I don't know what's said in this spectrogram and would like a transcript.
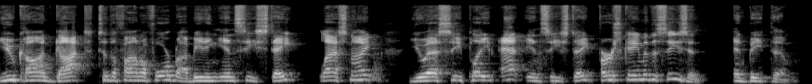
UConn got to the Final Four by beating NC State last night. USC played at NC State, first game of the season, and beat them.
